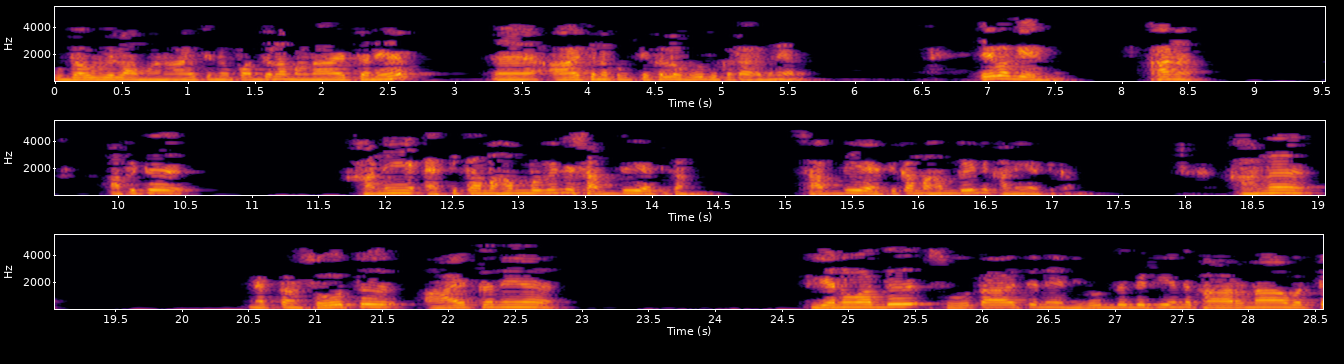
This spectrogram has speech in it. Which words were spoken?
උදව් වෙලා මන ආයතන උපද්දලා මන ආයතනය ආයතන කෘත්‍ය කළ රූ දුකට අරගෙන යනවා. ඒ වගේම කන අපිට කනේ ඇතිකම හම්බ වෙන්නේ ශබ්දයේ ඇතිකම. ශබ්දයේ ඇතිකම හම්බ වෙන්නේ කනේ ඇතිකම. කන නැත්තම් සෝත ආයතනය තියනවද සෝත ආයතනය නිරුද්ධද කියන කාරණාවට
